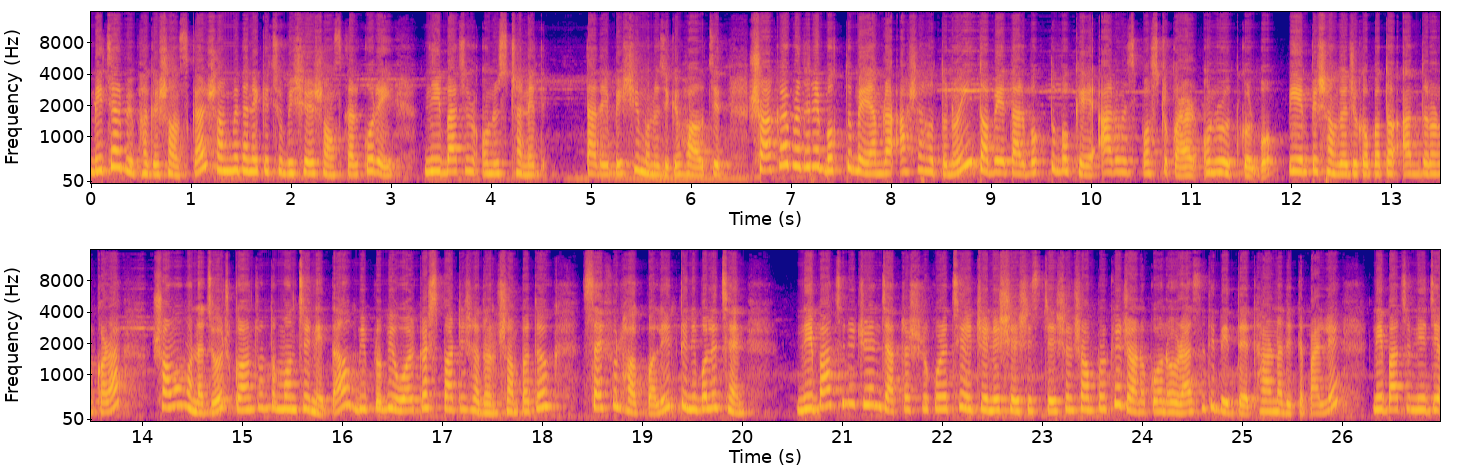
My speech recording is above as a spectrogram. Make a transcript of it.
বিচার বিভাগের সংস্কার, সংবিধানে কিছু বিষয়ে সংস্কার করেই নির্বাচন অনুষ্ঠানে তাদের বেশি মনোযোগী হওয়া উচিত। সরকার প্রধানের বক্তব্যে আমরা আশাহত নই, তবে তার বক্তব্যকে আরও স্পষ্ট করার অনুরোধ করব। বিএনপির সঙ্গে যুগপত আন্দোলন করা সমমনা জোট, গণতন্ত্র মঞ্চের নেতা বিপ্লবী ওয়ার্কার্স পার্টির সাধারণ সম্পাদক সাইফুল হক বলেন। তিনি বলেছেন নির্বাচনী ট্রেন যাত্রা শুরু করেছে। এই ট্রেনের শেষ স্টেশন সম্পর্কে জনগণ ও রাজনীতিবিদদের ধারণা দিতে পারলে নির্বাচন নিয়ে যে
